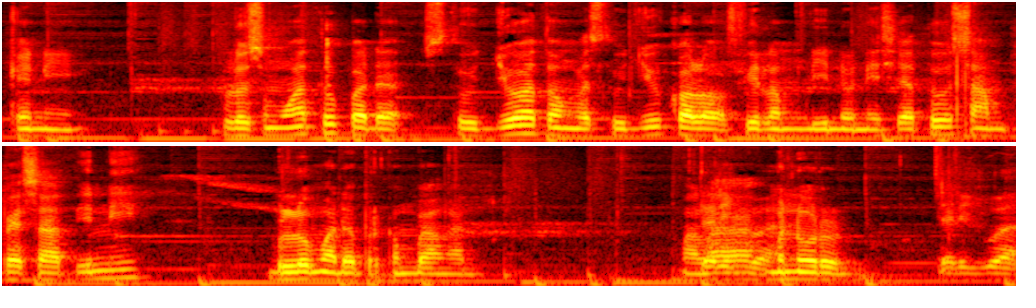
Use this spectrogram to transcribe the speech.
Oke nih. Lu semua tuh pada setuju atau nggak setuju kalau film di Indonesia tuh sampai saat ini belum ada perkembangan. Dari Malah gua. menurun. Jadi gua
